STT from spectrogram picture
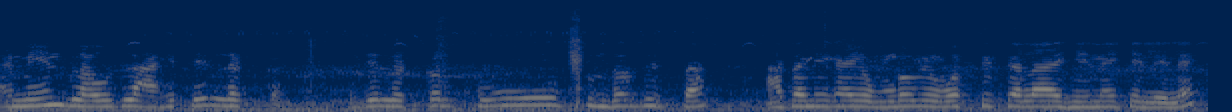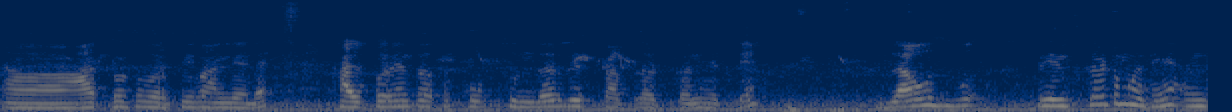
आणि मेन ब्लाऊजला आहे ते लटकन. म्हणजे लटकन खूप सुंदर दिसतात आता मी काय एवढं व्यवस्थित त्याला हे नाही केलेलं आहे. असंच वरती बांधलेलं आहे. खालपर्यंत असं खूप सुंदर दिसतात लटकन ह्याचे ब्लाऊज प्रिन्स कटमध्ये आणि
